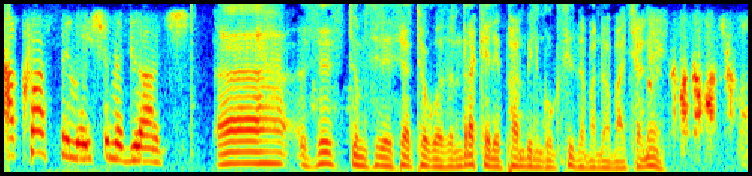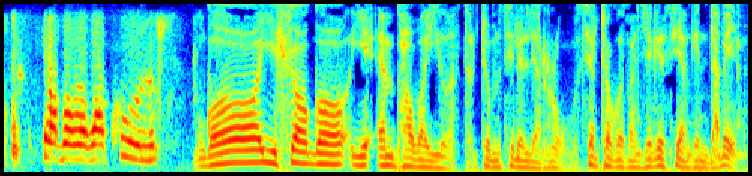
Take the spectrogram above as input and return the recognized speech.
across the nation at large. Ah uh, sesidumisile siyathokoza. Niragele phambili ngokusiza abantu abatsha ne? Siyabonga kakhulu. Ngoyihloko ye-empower youth dumisile leru siyathokoza njeke siya ngendabeni.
